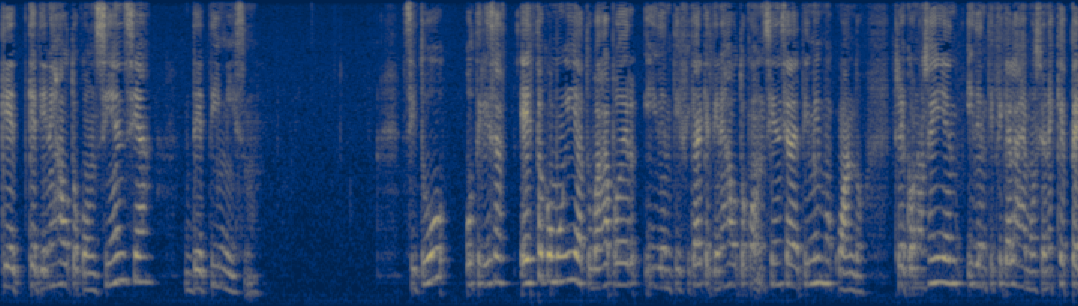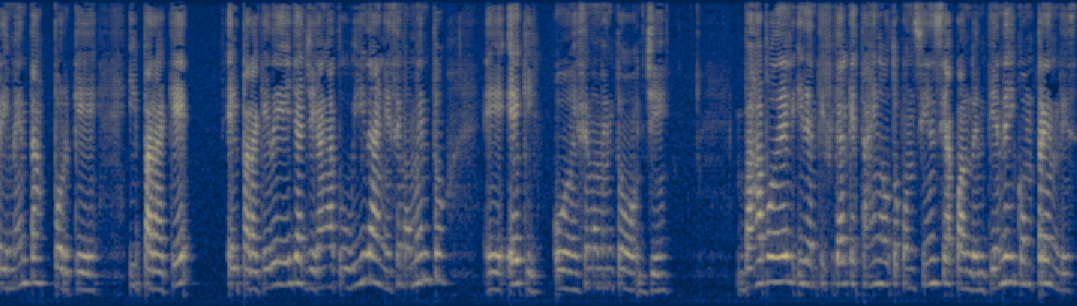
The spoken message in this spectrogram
que, que tienes autoconciencia de ti mismo. Si tú utilizas esto como guía, tú vas a poder identificar que tienes autoconciencia de ti mismo cuando reconoces y identificas las emociones que experimentas, porque y para qué, el para qué de ellas llegan a tu vida en ese momento eh, X o ese momento Y. Vas a poder identificar que estás en autoconciencia cuando entiendes y comprendes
